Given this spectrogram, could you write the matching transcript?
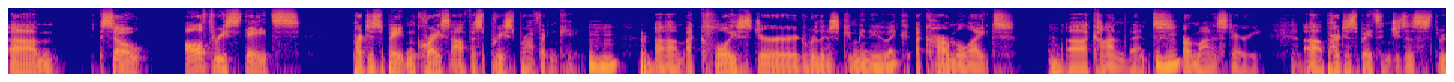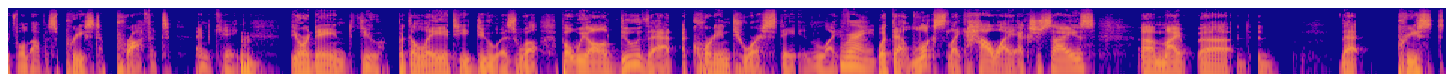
Um, so all three states participate in Christ's office, priest, prophet, and king. Um, a cloistered religious community like a Carmelite uh, convent or monastery uh, participates in Jesus' threefold office: priest, prophet, and king. The ordained do, but the laity do as well. But we all do that according to our state in life. Right. What that looks like, how I exercise uh, my uh, that priest,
